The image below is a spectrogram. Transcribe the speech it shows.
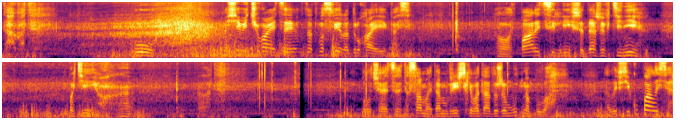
Так от. Ух. А ще відчувається атмосфера друга якась. От, парить сильніше, навіть в тіні потію. От. Получається, це саме, там в річці вода дуже мутна була, але всі купалися.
